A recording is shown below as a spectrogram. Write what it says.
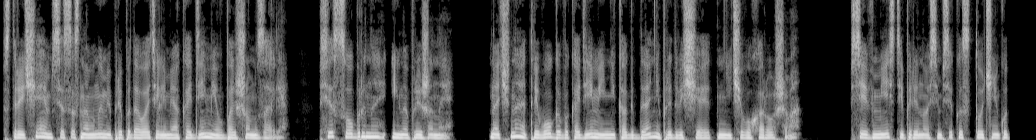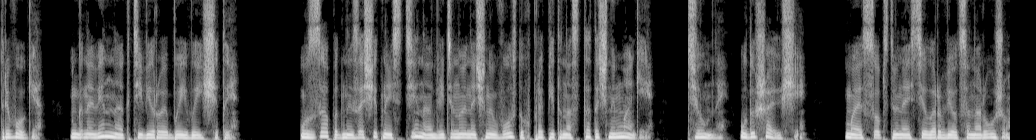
Встречаемся с основными преподавателями Академии в Большом зале. Все собраны и напряжены. Ночная тревога в академии никогда не предвещает ничего хорошего. Все вместе переносимся к источнику тревоги, мгновенно активируя боевые щиты. У западной защитной стены ледяной ночной воздух пропитан остаточной магией, темной, удушающей. Моя собственная сила рвется наружу,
